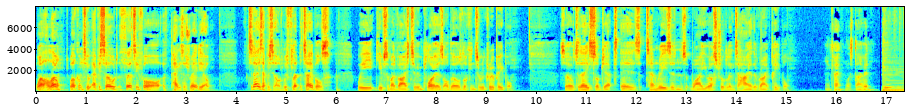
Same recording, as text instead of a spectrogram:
Well, hello. Welcome to episode 34 of Pegasus Radio. In today's episode, we flip the tables. We give some advice to employers or those looking to recruit people. So, today's subject is 10 reasons why you are struggling to hire the right people. Okay, let's dive in.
